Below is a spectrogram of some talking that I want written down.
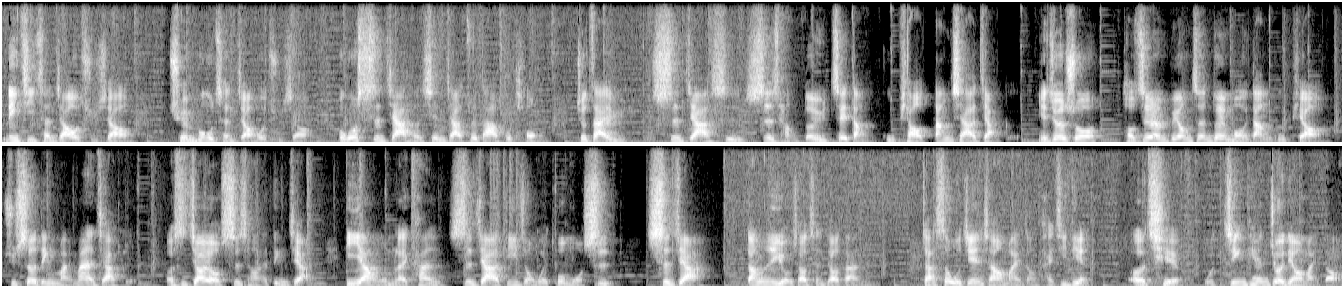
立即成交或取消、全部成交或取消。不过市价和限价最大的不同就在于，市价是市场对于这档股票当下的价格，也就是说，投资人不用针对某一档股票。去设定买卖的价格，而是交由市场来定价。一样，我们来看市价第一种委托模式，市价当日有效成交单。假设我今天想要买一张台积电，而且我今天就一定要买到，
